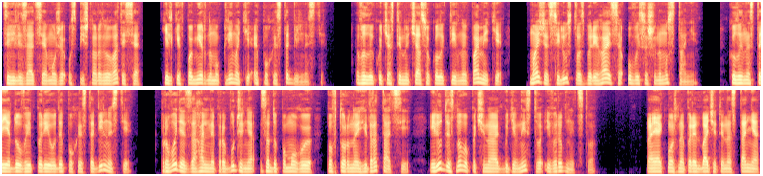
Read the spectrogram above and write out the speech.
Цивілізація може успішно розвиватися тільки в помірному кліматі епохи стабільності. Велику частину часу колективної пам'яті майже все людство зберігається у висушеному стані. Коли настає довгий період епохи стабільності, проводять загальне пробудження за допомогою повторної гідратації, і люди знову починають будівництво і виробництво. А як можна передбачити настання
